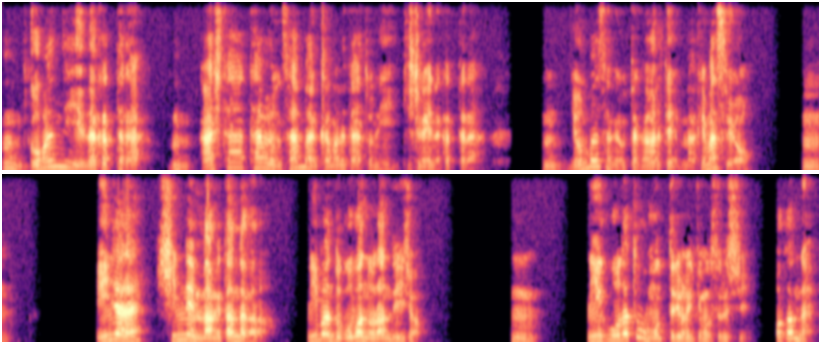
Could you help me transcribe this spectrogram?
うん、5番に入れなかったら、うん、明日多分3番噛まれた後に騎士がいなかったら、うん、4番さんが疑われて負けますよ。うん。いいんじゃない？新年負けたんだから。2番と5番の欄でいいじゃん。うん。2-5だと思ってるような気もするし。わかんない。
